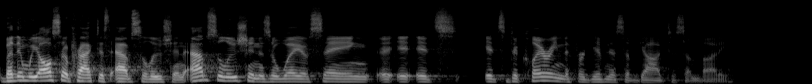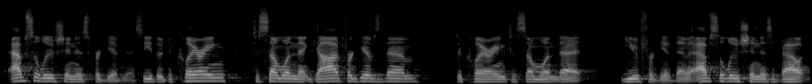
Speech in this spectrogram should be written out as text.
But then we also practice absolution. Absolution is a way of saying it's, it's declaring the forgiveness of God to somebody. Absolution is forgiveness, either declaring to someone that God forgives them, declaring to someone that you forgive them. Absolution is about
